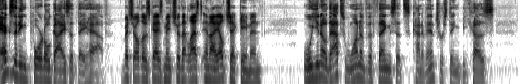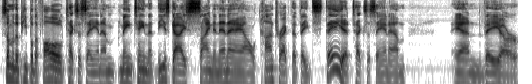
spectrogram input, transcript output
exiting portal guys that they have. I Bet you all those guys made sure that last NIL check came in. Well, you know, that's one of the things that's kind of interesting because some of the people that follow Texas A&M maintain that these guys signed an NIL contract that they'd stay at Texas A&M and they are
